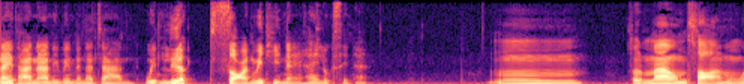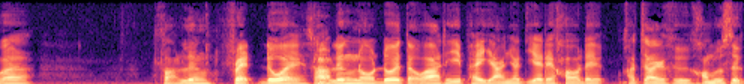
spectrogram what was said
ในฐานะที่เป็นเป็นอาจารย์ วินเลือกสอนวิธีไหนให้ลูกศิษย์ฮะอืมส่วนมากผมสอนผมก็สอนเรื่องเฟรดด้วย สอนเรื่องโน้ตด้วยแต่ว่าที่พยายามยัดเยียดให้เขาได้เข้าใจคือความรู้สึก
